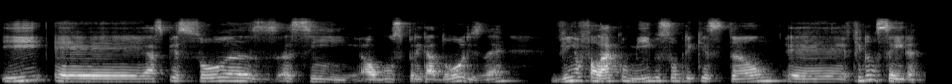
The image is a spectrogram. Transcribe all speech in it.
e é, as pessoas, assim, alguns pregadores, né, vinham falar comigo sobre questão é, financeira,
